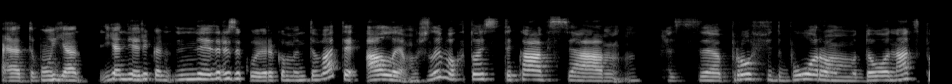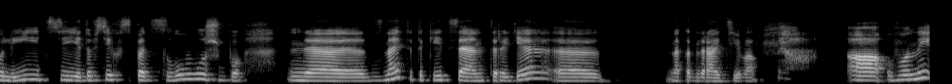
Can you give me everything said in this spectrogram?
Е, Тому я, я не, реком... не ризикую рекомендувати, але, можливо, хтось стикався з профідбором до Нацполіції, до всіх спецслужб. Е, Знаєте, такий центр є е, на Кондратєва. Вони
